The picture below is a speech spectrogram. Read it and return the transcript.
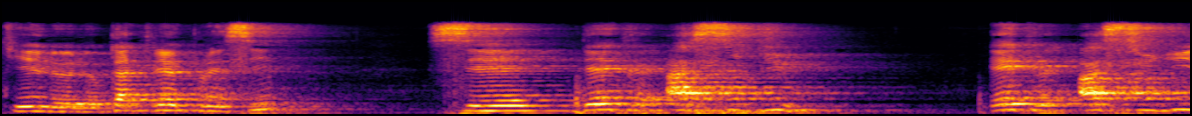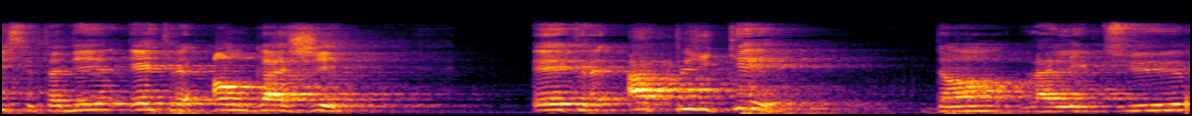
qui est le, quatrième principe, c'est d'être assidu. Être assidu, c'est-à-dire être engagé, être appliqué dans la lecture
